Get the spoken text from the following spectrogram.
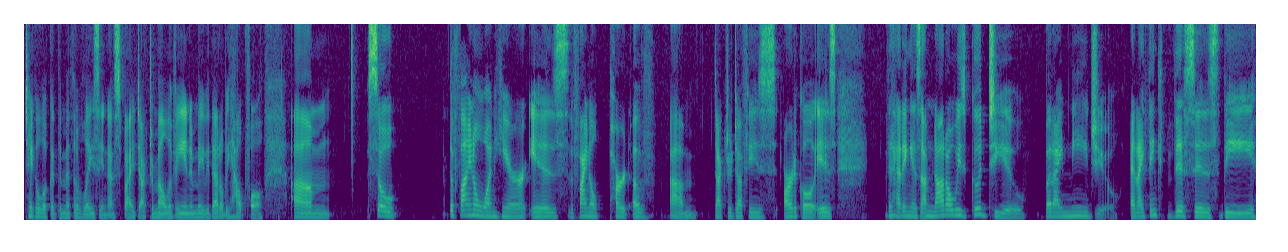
take a look at The Myth of Laziness by Dr. Mel Levine, and maybe that'll be helpful. Um, so the final one here is the final part of um, Dr. Duffy's article is the heading is I'm not always good to you, but I need you. And I think this is the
